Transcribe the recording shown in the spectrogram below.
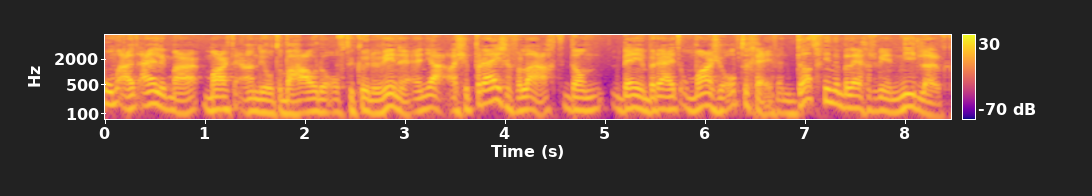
om uiteindelijk maar marktaandeel te behouden of te kunnen winnen. En ja, als je prijzen verlaagt, dan ben je bereid om marge op te geven. En dat vinden beleggers weer niet leuk.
